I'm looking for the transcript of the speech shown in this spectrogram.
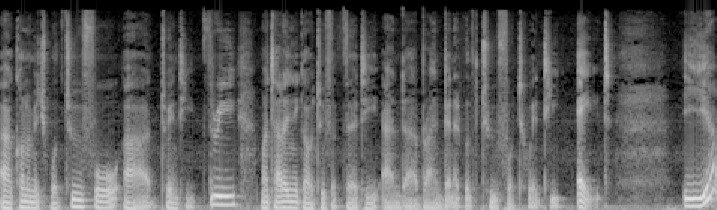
uh, with 2 for uh, 23, Mataranyika with 2 for 30, and uh, Brian Bennett with 2 for 28. Yeah,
